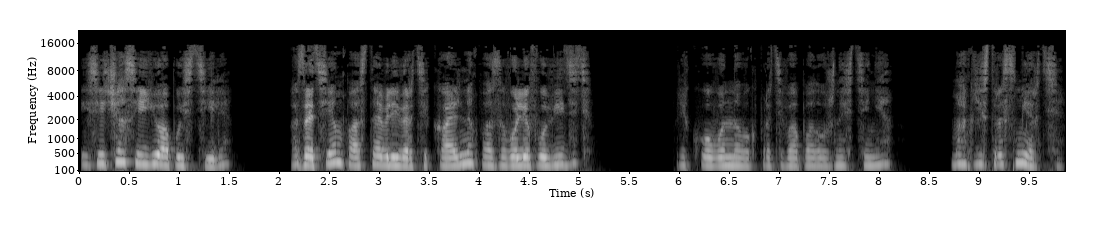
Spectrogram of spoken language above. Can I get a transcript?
И сейчас ее опустили, а затем поставили вертикально, позволив увидеть прикованного к противоположной стене магистра смерти,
